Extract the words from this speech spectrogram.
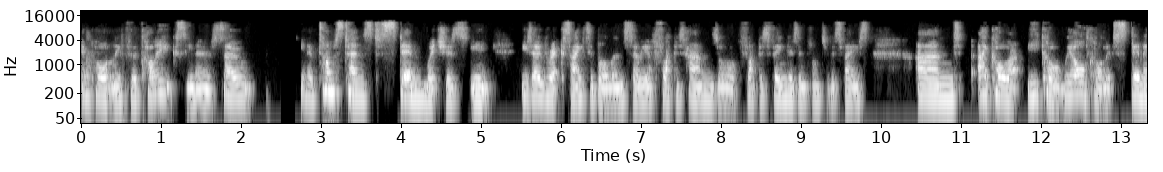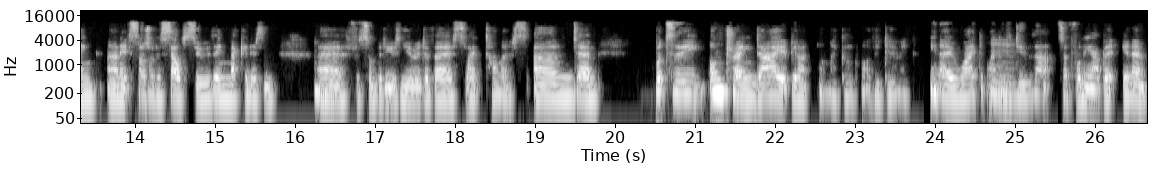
importantly for the colleagues. You know, so you know Thomas tends to stim, which is you know, he's overexcitable, and so he'll flap his hands or flap his fingers in front of his face. And I call that, he call, we all call it stimming. And it's sort of a self soothing mechanism mm-hmm. uh, for somebody who's neurodiverse like Thomas. And, um, but to the untrained eye, it'd be like, oh my God, what are they doing? You know, why, why mm. do they do that? It's a funny habit, you know.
